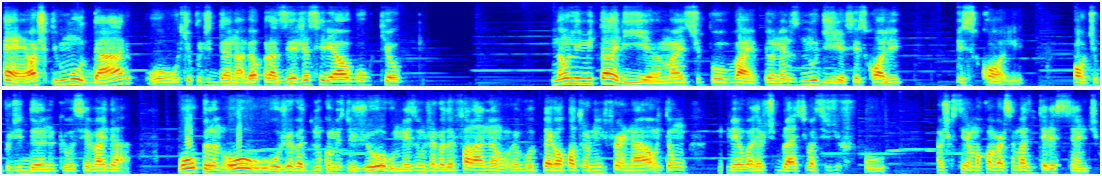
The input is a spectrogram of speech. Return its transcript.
É, eu acho que mudar o, o, tipo de dano a bel prazer já seria algo que eu não limitaria, mas tipo, vai, pelo menos no dia, você escolhe escolhe qual tipo de dano que você vai dar. Ou, pelo, ou o jogador, no começo do jogo, mesmo o jogador falar, não, eu vou pegar o patrono infernal, então meu Eldritch Blast vai ser de fogo. Acho que seria uma conversa mais interessante.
